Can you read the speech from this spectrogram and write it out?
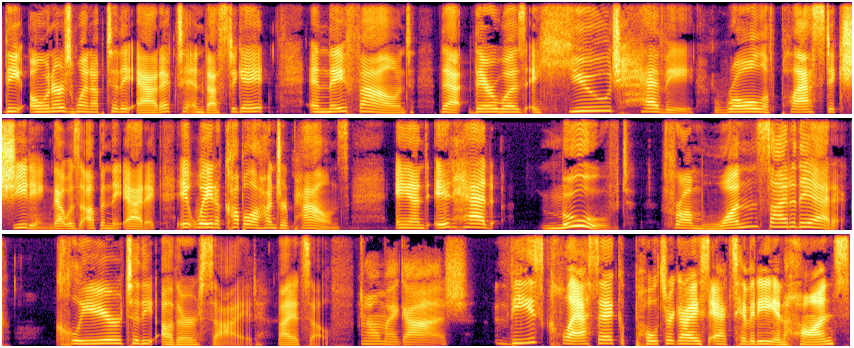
the owners went up to the attic to investigate and they found that there was a huge, heavy roll of plastic sheeting that was up in the attic. It weighed a couple of hundred pounds and it had moved from one side of the attic clear to the other side by itself. Oh my gosh. These classic poltergeist activity and haunts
